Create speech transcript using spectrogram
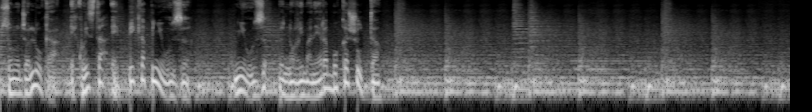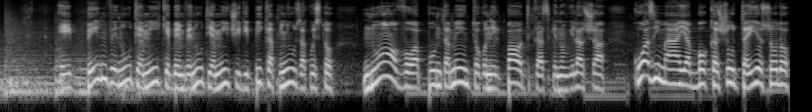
sono Gianluca e questa è Pickup News. News per non rimanere a bocca asciutta. E benvenuti amiche benvenuti amici di Pickup News a questo nuovo appuntamento con il podcast che non vi lascia quasi mai a bocca asciutta. Io sono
